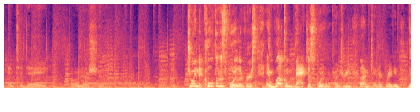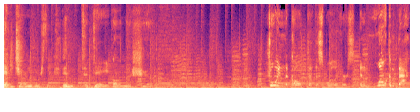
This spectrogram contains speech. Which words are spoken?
and today on the show. Join the cult of the Spoilerverse and welcome back to Spoiler Country. I'm Kenric Regan, that's Johnny Horsley, and today on the show. Join the cult of the Spoilerverse and welcome back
